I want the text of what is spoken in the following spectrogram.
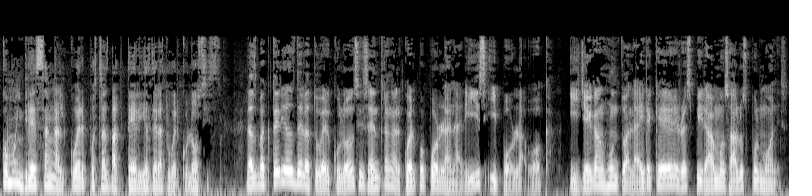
cómo ingresan al cuerpo estas bacterias de la tuberculosis? Las bacterias de la tuberculosis entran al cuerpo por la nariz y por la boca, y llegan junto al aire que respiramos a los pulmones,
